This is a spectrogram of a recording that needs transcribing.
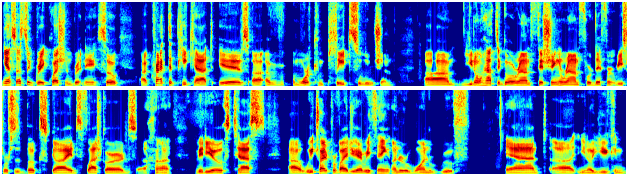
Yes, that's a great question, Brittany. So, uh, Crack the PCAT is uh, a, a, more complete solution. Um, you don't have to go around fishing around for different resources, books, guides, flashcards, uh, videos, tests. Uh, we try to provide you everything under one roof. And uh, you know, you can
